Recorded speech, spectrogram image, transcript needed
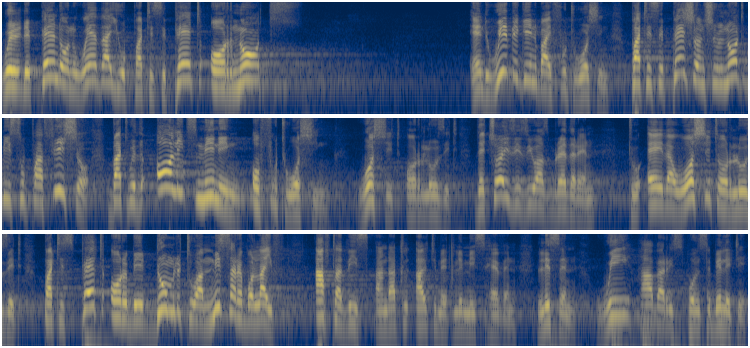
will depend on whether you participate or not. And we begin by foot washing. Participation should not be superficial, but with all its meaning of foot washing. Wash it or lose it. The choice is yours, brethren, to either wash it or lose it, participate or be doomed to a miserable life after this and ultimately miss heaven. Listen, we have a responsibility.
